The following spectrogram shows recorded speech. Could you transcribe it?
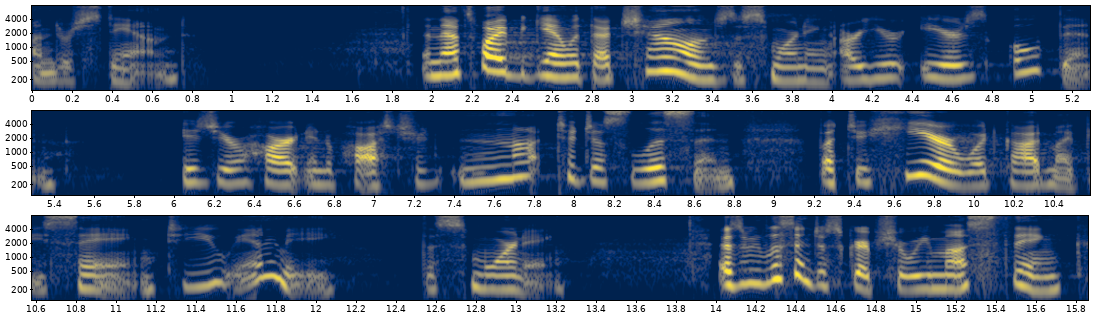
understand. And that's why I began with that challenge this morning. Are your ears open? Is your heart in a posture not to just listen, but to hear what God might be saying to you and me this morning? As we listen to Scripture, we must think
